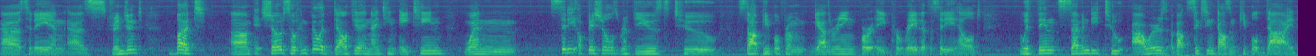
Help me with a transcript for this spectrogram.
as today and as stringent, but um, it showed. So in Philadelphia in 1918, when city officials refused to stop people from gathering for a parade that the city held, within 72 hours, about 16,000 people died.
